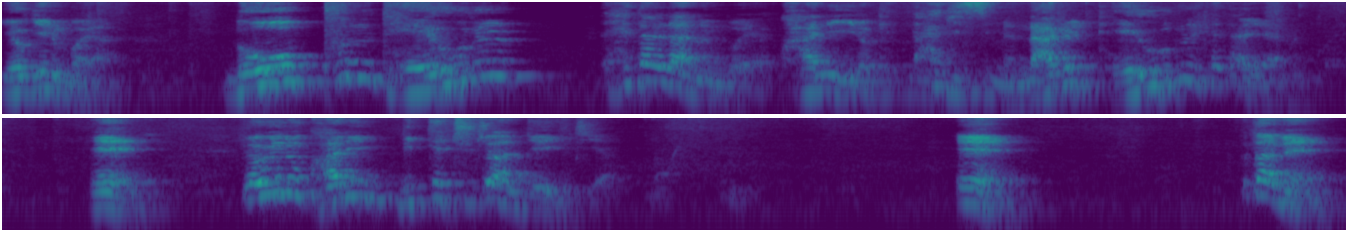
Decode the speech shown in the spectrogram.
여기는 뭐야? 높은 대우를 해달라는 거예요. 관이 이렇게 딱 있으면 나를 대우를 해달라는 거예요. 예. 여기는 관이 밑에 주저앉아 있지요. 예. 그 다음에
